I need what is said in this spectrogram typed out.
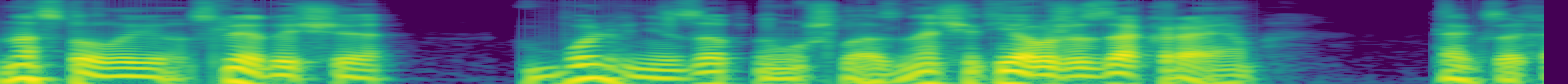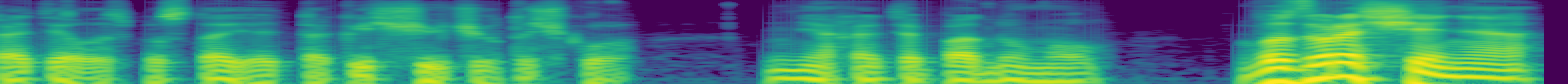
На стол ее. Следующая. Боль внезапно ушла. Значит, я уже за краем. Так захотелось постоять, так еще чуточку. Нехотя подумал. Возвращение.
